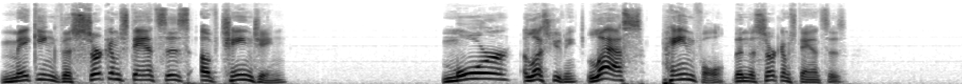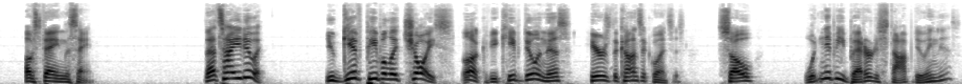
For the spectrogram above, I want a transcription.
making the circumstances of changing more, excuse me, less painful than the circumstances of staying the same. That's how you do it. You give people a choice. Look, if you keep doing this, here's the consequences. So wouldn't it be better to stop doing this?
